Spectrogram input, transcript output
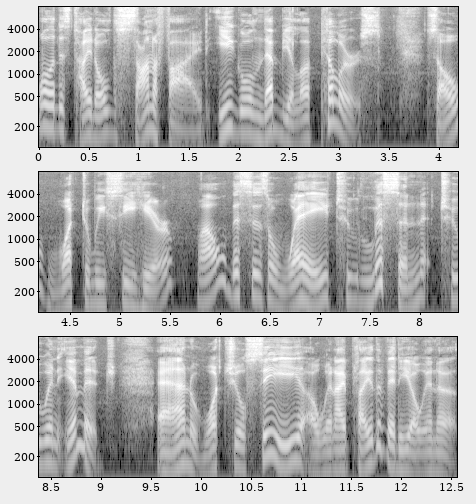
Well, it is titled Sonified Eagle Nebula Pillars. So what do we see here? Well, this is a way to listen to an image. And what you'll see uh, when I play the video in a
